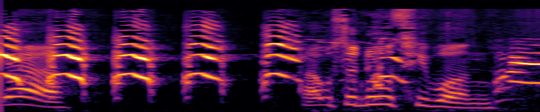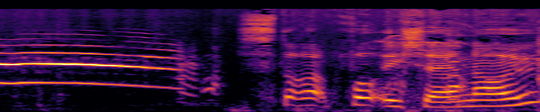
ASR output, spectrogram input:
Yeah. That was a naughty one. Stop that footage there, no.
